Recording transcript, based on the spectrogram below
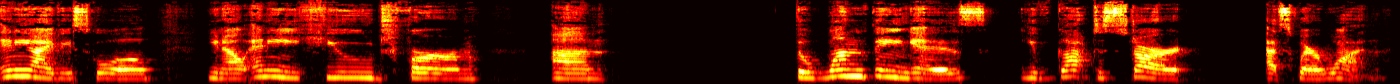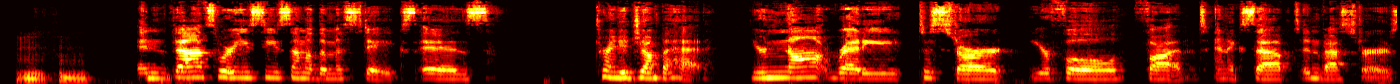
Any Ivy school, you know, any huge firm. Um, the one thing is you've got to start at square one. Mm-hmm. And that's where you see some of the mistakes is trying to jump ahead. You're not ready to start your full fund and accept investors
